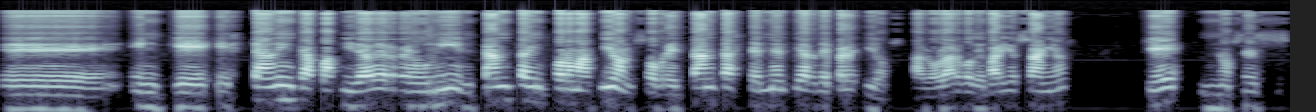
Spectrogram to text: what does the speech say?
eh, en que están en capacidad de reunir tanta información sobre tantas tendencias de precios a lo largo de varios años que nos es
